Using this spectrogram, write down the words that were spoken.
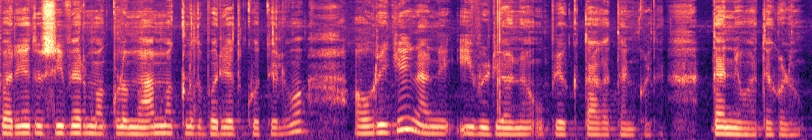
ಬರೆಯೋದು, ಸಿವಿಯರ್ ಮಕ್ಕಳು ಮ್ಯಾಮ್ ಮಕ್ಕಳದ್ದು ಬರೆಯೋದು ಗೊತ್ತಿಲ್ವೋ, ಅವರಿಗೆ ನಾನು ಈ ವಿಡಿಯೋನ ಉಪಯುಕ್ತ ಆಗುತ್ತೆ ಅಂದ್ಕೊಳ್ತೇನೆ ಧನ್ಯವಾದಗಳು.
